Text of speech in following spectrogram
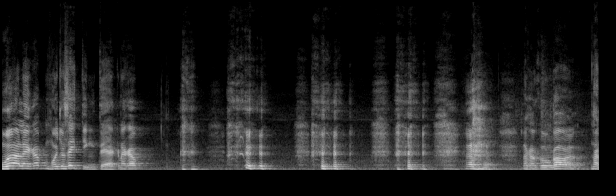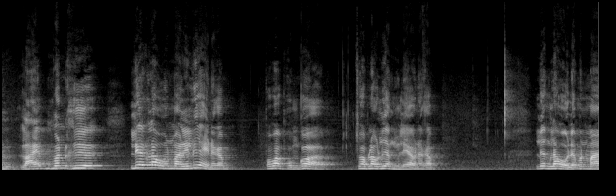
หัวอะไรครับ หัวจะใส่ติ่งแตกนะครับ นะครับผมก็มันหลายมันคือเรื่องเล่ามันมาเรื่อยๆนะครับ เพราะว่าผมก็ชอบเล่าเรื่องอยู่แล้วนะครับ เรื่องเล่าแล้วมันมา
